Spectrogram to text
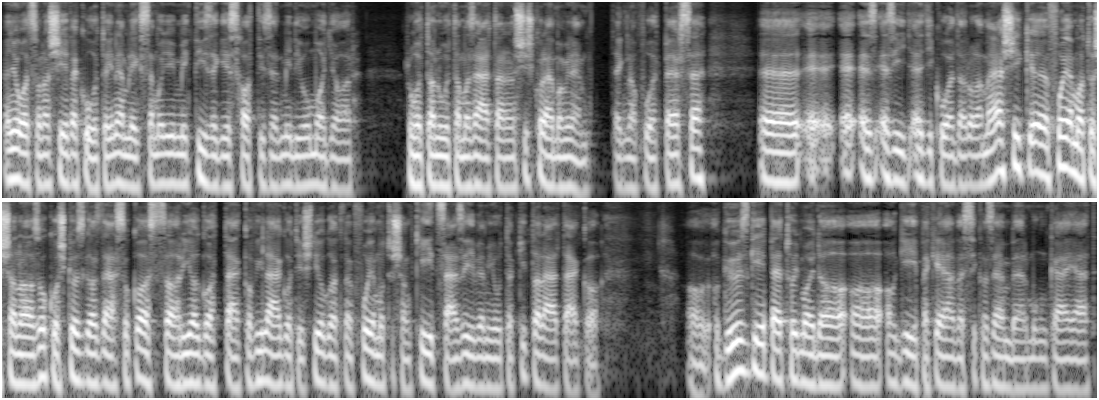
a 80-as évek óta, én emlékszem, hogy én még 10,6 millió magyarról tanultam az általános iskolában, ami nem tegnap volt persze, ez, ez így egyik oldalról. A másik, folyamatosan az okos közgazdászok azzal riogatták a világot, és riogatnak folyamatosan 200 éve, mióta kitalálták a a, a gőzgépet, hogy majd a, a, a gépek elveszik az ember munkáját.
